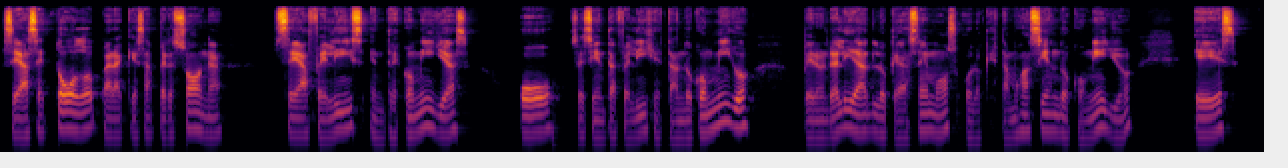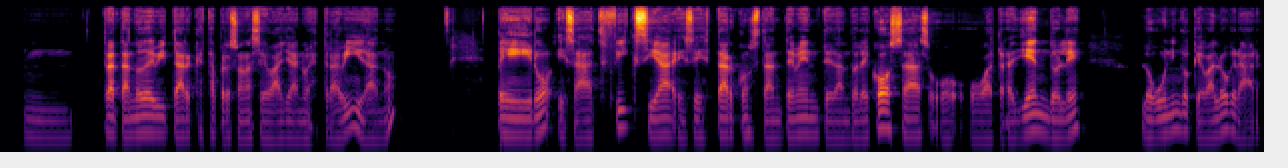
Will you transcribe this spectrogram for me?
Se hace todo para que esa persona sea feliz, entre comillas, o se sienta feliz estando conmigo, pero en realidad lo que hacemos o lo que estamos haciendo con ello es mm, tratando de evitar que esta persona se vaya a nuestra vida, ¿no? Pero esa asfixia, ese estar constantemente dándole cosas o, o atrayéndole, lo único que va a lograr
